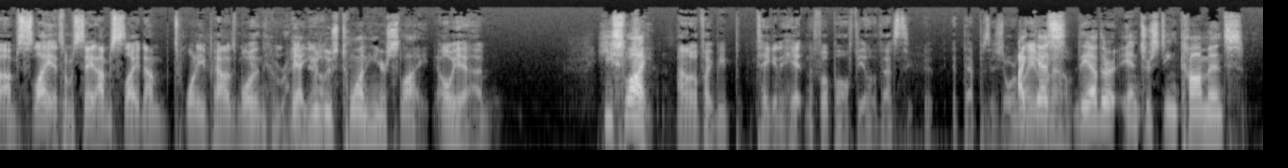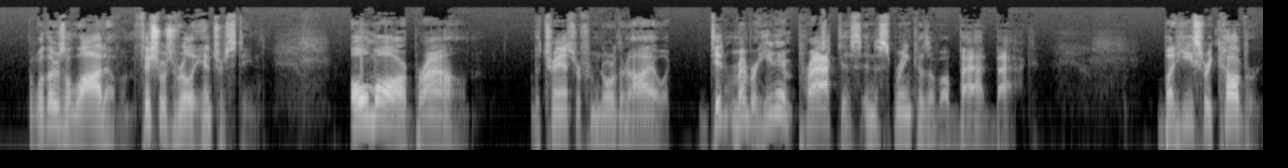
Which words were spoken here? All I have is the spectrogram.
I'm slight. That's what I'm saying. I'm slight, and I'm 20 pounds more than him right yeah, now. you lose twenty, you're slight. Oh, yeah. I'm, He's slight. I don't know if I could be taking a hit in the football field if that's at that position or I guess the other interesting comments. Well, there's a lot of them. Fisher was really interesting. Omar Brown, the transfer from Northern Iowa, didn't remember he didn't practice in the spring because of a bad back, but he's recovered.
